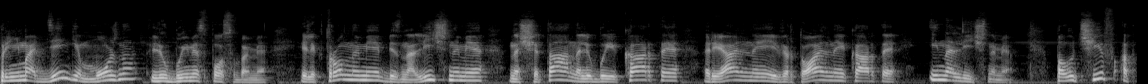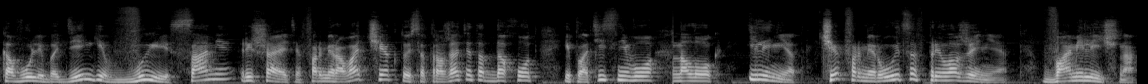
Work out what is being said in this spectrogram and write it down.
Принимать деньги можно любыми способами. Электронными, безналичными, на счета, на любые карты, реальные, виртуальные карты и наличными. Получив от кого-либо деньги, вы сами решаете формировать чек, то есть отражать этот доход и платить с него налог или нет. Чек формируется в приложении вами лично.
